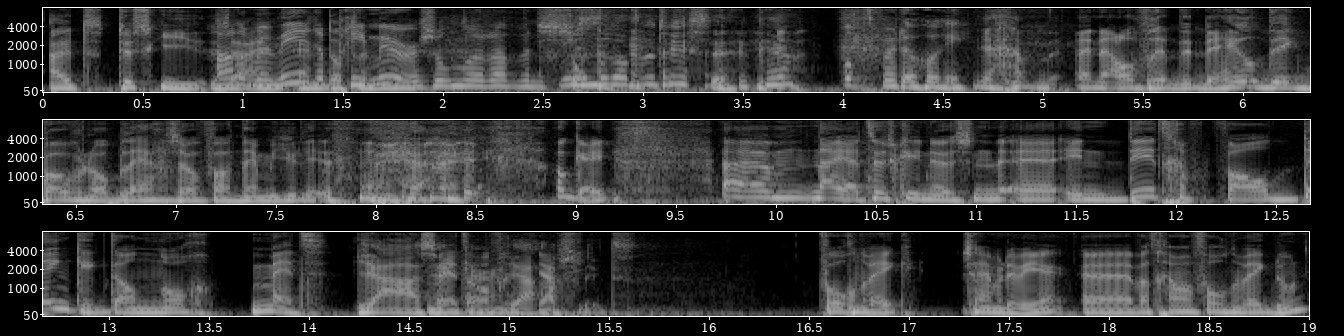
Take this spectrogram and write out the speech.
uit Tusky zijn. Hadden we weer en een dat nu- primeur zonder dat we het Zonder dat we het wisten, ja. Potverdorie. Ja, en Alfred er heel dik bovenop leggen. Zo van, nee, maar jullie... Nee. Oké. Ehm, nou ja, Tusky dus. eh, in dit geval denk ik dan nog met. Ja, Met zeker. Alfred, ja, ja. absoluut. Volgende week zijn we er weer. Eh, wat gaan we volgende week doen?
